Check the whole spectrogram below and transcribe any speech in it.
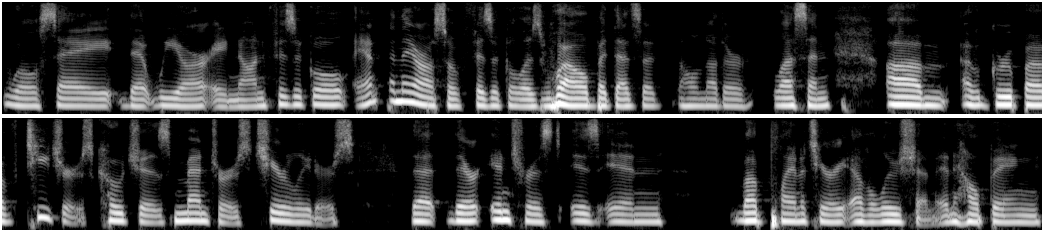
will say that we are a non-physical and and they are also physical as well, but that's a whole nother lesson. Um, a group of teachers, coaches, mentors, cheerleaders that their interest is in the planetary evolution and helping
